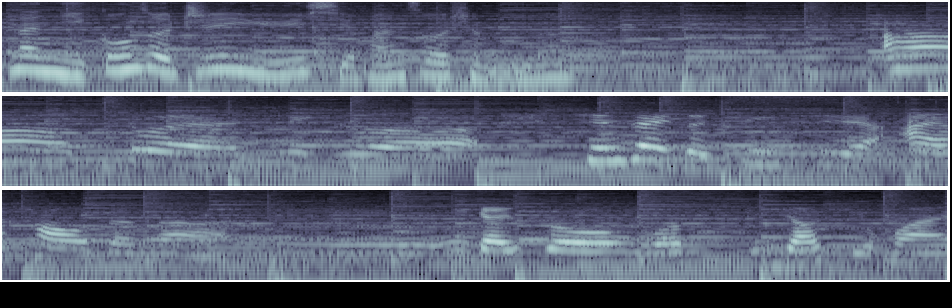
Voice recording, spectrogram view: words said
那你工作之余喜欢做什么呢？啊，对，那个现在的兴趣爱好的呢，嗯，应该说我比较喜欢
